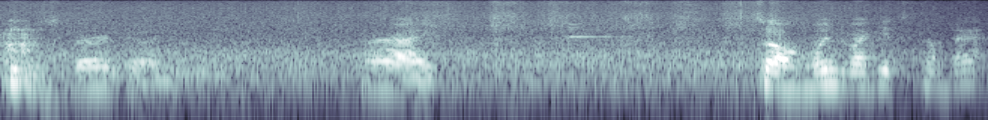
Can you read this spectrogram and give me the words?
That was very good. All right. So, when do I get to come back?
